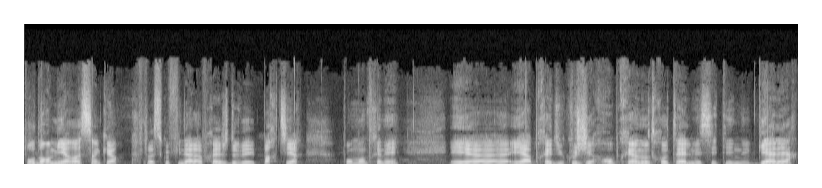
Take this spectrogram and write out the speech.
pour dormir 5 heures. Parce qu'au final, après, je devais partir pour m'entraîner. Et, euh, et après, du coup, j'ai repris un autre hôtel, mais c'était une galère.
